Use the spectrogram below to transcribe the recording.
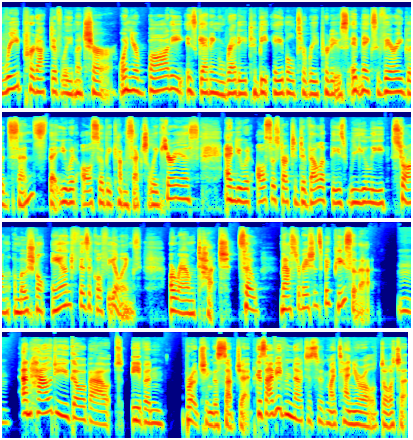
reproductively mature, when your body is getting ready to be able to reproduce, it makes very good sense that you would also become sexually curious and you would also start to develop these really strong emotional and physical feelings around touch. So, masturbation's a big piece of that. Mm. And how do you go about even broaching the subject because I've even noticed with my 10 year old daughter,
